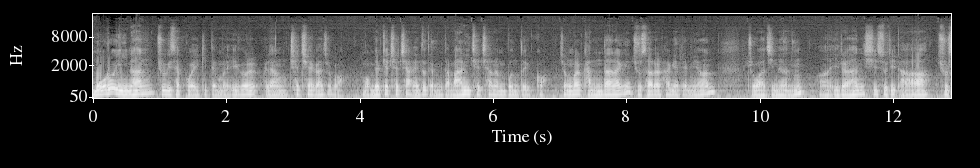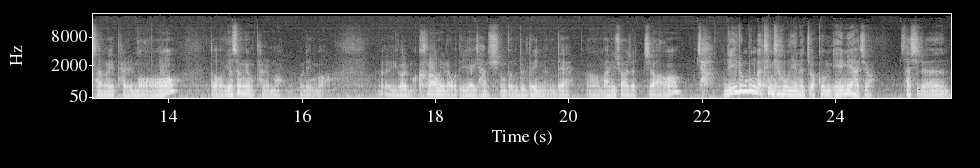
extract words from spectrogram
모로 인한 줄기세포가 있기 때문에 이걸 그냥 채취해가지고 뭐 몇 개 채취 안 해도 됩니다. 많이 채취하는 분도 있고 정말 간단하게 주사를 하게 되면 좋아지는 어, 이러한 시술이다. 출산 후의 탈모 또 여성용 탈모 우리 뭐 어, 이걸 뭐 크라운이라고도 이야기하시는 분들도 있는데 어, 많이 좋아졌죠. 자, 이제 이런 분 같은 경우에는 조금 예매하죠. 사실은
